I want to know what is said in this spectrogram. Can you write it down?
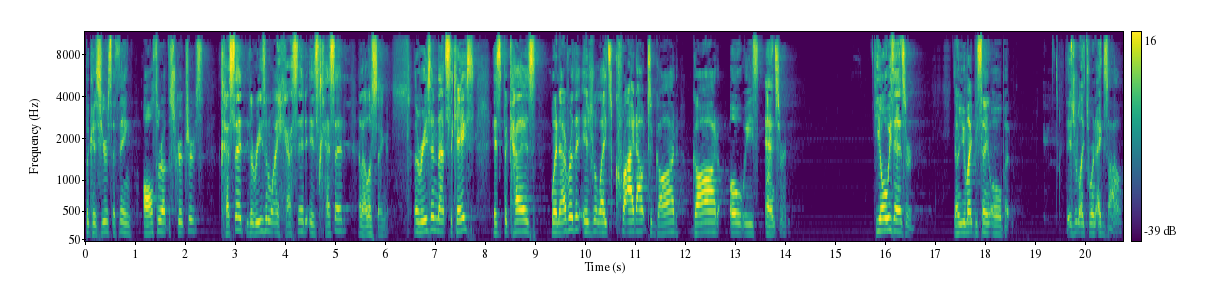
Because here's the thing all throughout the scriptures, chesed, the reason why chesed is chesed, and I love saying it, the reason that's the case is because whenever the Israelites cried out to God, God always answered. He always answered. Now you might be saying, oh, but the Israelites were in exile,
